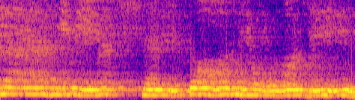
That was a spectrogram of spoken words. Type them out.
من الشيطان الرجيم.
